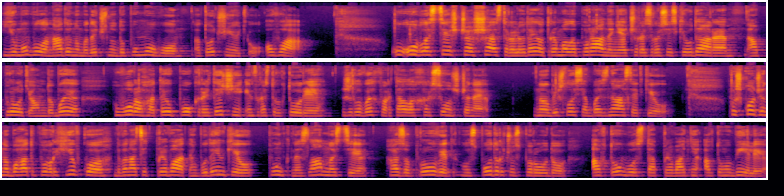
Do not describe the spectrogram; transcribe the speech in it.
йому було надано медичну допомогу, уточнюють у ОВА. У області ще шестеро людей отримали поранення через російські удари. А протягом доби ворог гатив по критичній інфраструктурі житлових кварталах Херсонщини. Не обійшлося без наслідків. Пошкоджено багатоповерхівку, 12 приватних будинків, пункт незламності, газопровід, господарчу споруду, автобус та приватні автомобілі.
